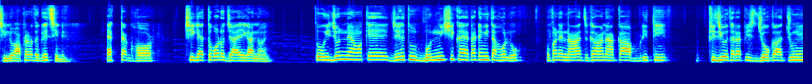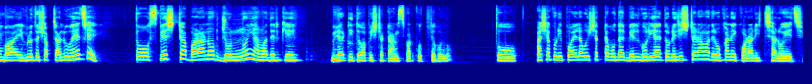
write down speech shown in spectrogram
ছিল আপনারা তো গেছিলেন। একটা ঘর ঠিক এত বড় জায়গা নয়। তো ওই জন্য আমাকে যেহেতু বন্যী শিক্ষা একাডেমিটা হলো ওখানে নাচ গান আঁকা আবৃত্তি ফিজিওথেরাপিস্ট যোগা জুম্বা এগুলো তো সব চালু হয়েছে। তো স্পেসটা বাড়ানোর জন্যই আমাদেরকে বিরাটিতে অফিসটা ট্রান্সফার করতে হলো। তো আশা করি পয়লা বৈশাখটা বোধহয় বেলঘরিয়ায় তো রেজিস্টার আমাদের ওখানে করার ইচ্ছা রয়েছে।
